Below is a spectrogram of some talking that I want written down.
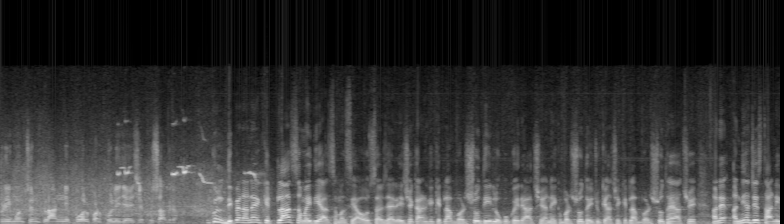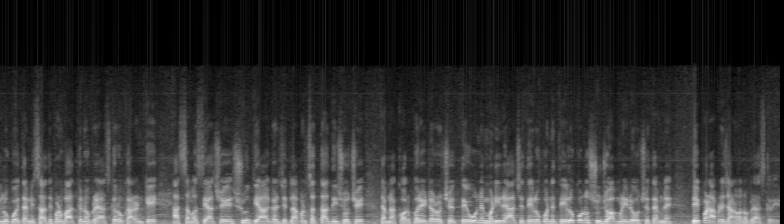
પ્રી મોન્સૂન પ્લાનની પોલ પણ ખુલી જાય છે. ખુશાગ્રહ બિલકુલ, દીપેન, અને કેટલા સમયથી આ સમસ્યાઓ સર્જાઈ રહી છે? કારણ કે કેટલા વર્ષોથી લોકો કહી રહ્યા છે અનેક વર્ષો થઈ ચૂક્યા છે, કેટલા વર્ષો થયા છે? અને અન્ય જે સ્થાનિક લોકો હોય તેમની સાથે પણ વાત કરવાનો પ્રયાસ કરો કારણ કે આ સમસ્યા છે, શું ત્યાં આગળ જેટલા પણ સત્તાધીશો છે, તેમના કોર્પોરેટરો છે, તેઓને મળી રહ્યા છે તે લોકોને, તે લોકોનો શું જવાબ મળી રહ્યો છે તેમને, તે પણ આપણે જાણવાનો પ્રયાસ કરીએ.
